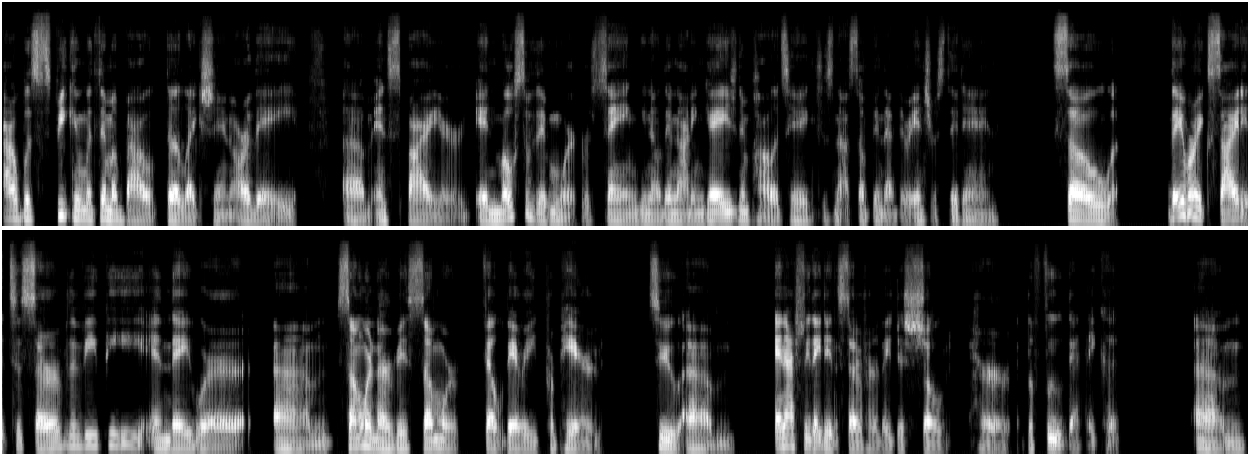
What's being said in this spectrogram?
I was speaking with them about the election. Are they um, inspired? And most of them were saying, you know, they're not engaged in politics. It's not something that they're interested in. So they were excited to serve the VP and they were, um, some were nervous, some were felt very prepared to, um, and actually they didn't serve her. They just showed her the food that they cooked. Um,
